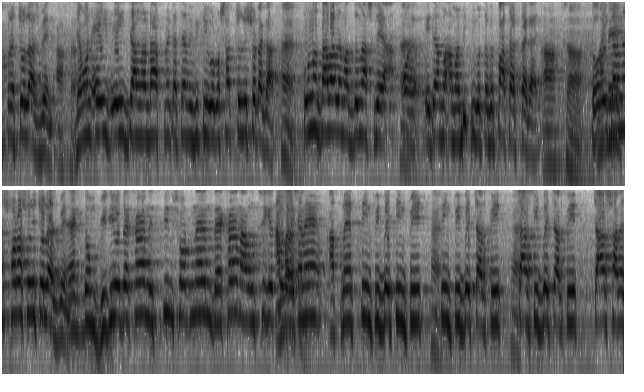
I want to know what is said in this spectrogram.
আপনারা চলে আসবেন আচ্ছা। যেমন এই এই জানলাটা আপনার কাছে আমি বিক্রি করব সাতচল্লিশশো টাকা হ্যাঁ। কোন দালালের মাধ্যমে আসলে এটা আমার বিক্রি করতে হবে পাঁচ হাজার টাকায় আচ্ছা তো এই মানে কারণে সরাসরি চলে আসবেন একদম ভিডিও দেখান স্ক্রিনশট নেন দেখান আর হচ্ছে চলে আমার। এখানে আপনার তিন ফিট বাই তিন ফিট হ্যাঁ। তিন ফিট বাই চার ফিট হ্যাঁ। চার ফিট বাই চার ফিট চার সাড়ে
